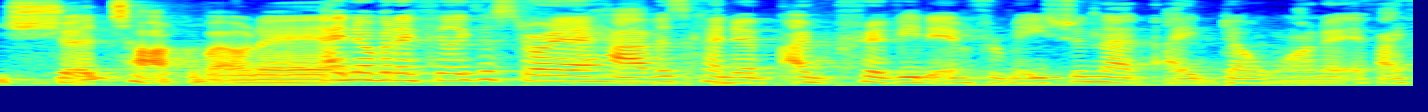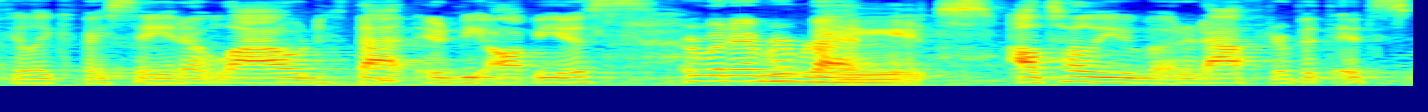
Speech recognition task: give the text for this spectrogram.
should talk about it I know, but I feel like the story I have is kind of I'm privy to information that I don't want to. If I feel like if I say it out loud, that it'd be obvious or whatever. Right. But I'll tell you about it after. But it's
